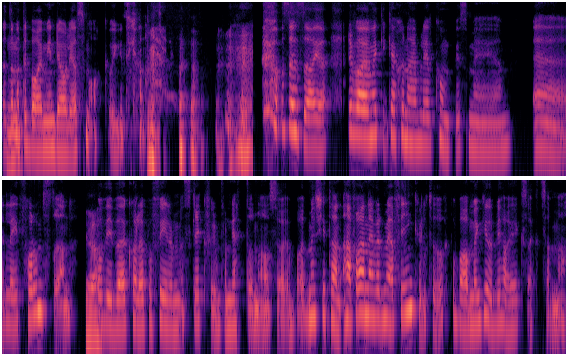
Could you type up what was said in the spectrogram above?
Utan mm. att det bara är min dåliga smak och ingenting annat. Och sen sa jag, det var mycket kanske när jag blev kompis med eh, Leif Holmstrand. ja. Och vi började kolla på film, skräckfilm på nätterna och så. Jag bara, men shit, han, han, för han är väl mer finkultur. Och bara, men gud, vi har ju exakt samma,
